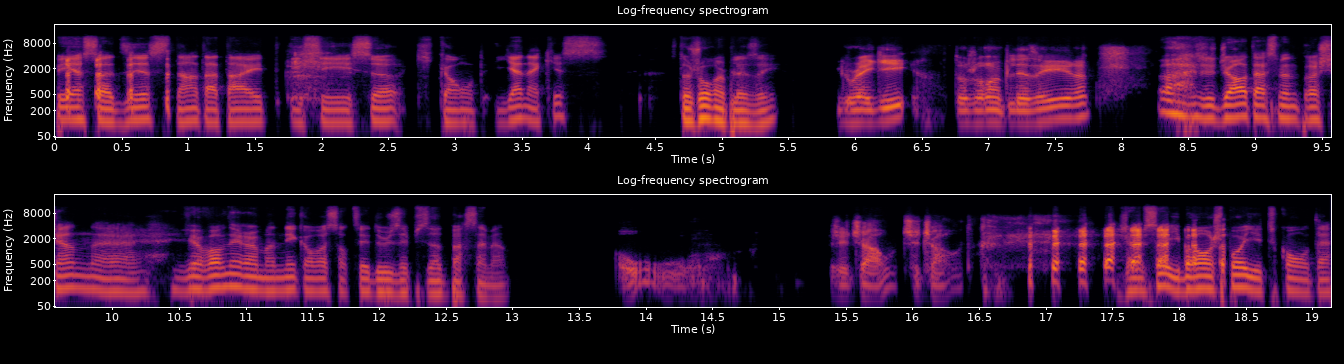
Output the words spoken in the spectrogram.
PSA 10 dans ta tête et c'est ça qui compte. Yanakis, c'est toujours un plaisir. Greggy, toujours un plaisir. Ah, J'ai déjà hâte à la semaine prochaine. Euh, il va venir un moment donné qu'on va sortir deux épisodes par semaine. Oh, j'ai déjà hâte, j'ai déjà hâte. J'aime ça, il bronche pas, il est tout content.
